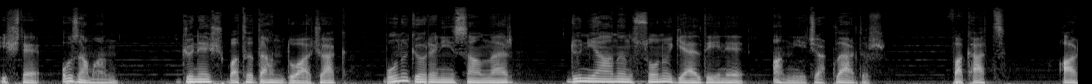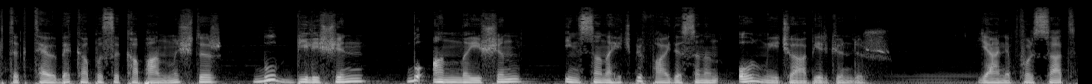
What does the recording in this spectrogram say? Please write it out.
İşte o zaman güneş batıdan doğacak, bunu gören insanlar dünyanın sonu geldiğini anlayacaklardır. Fakat artık tevbe kapısı kapanmıştır. Bu bilişin, bu anlayışın insana hiçbir faydasının olmayacağı bir gündür. Yani fırsat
